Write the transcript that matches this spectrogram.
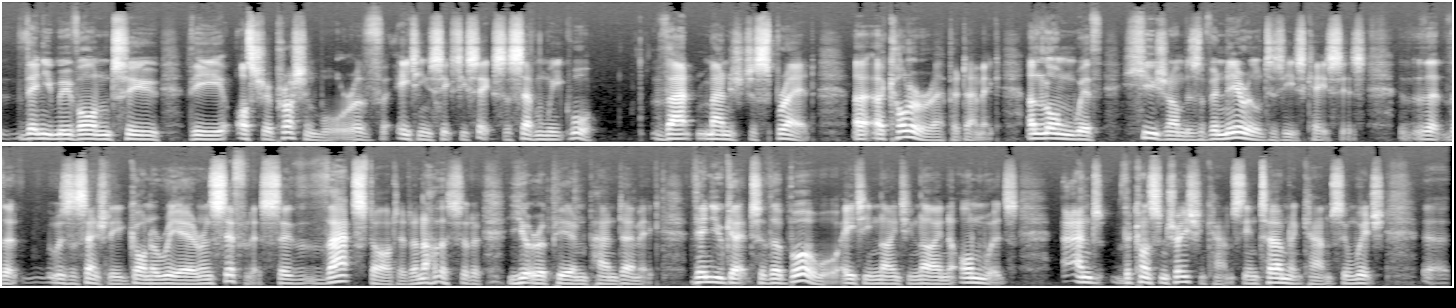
Then you move on to the Austro Prussian War of 1866, a seven week war. That managed to spread a cholera epidemic, along with huge numbers of venereal disease cases that, that was essentially gonorrhea and syphilis. So that started another sort of European pandemic. Then you get to the Boer War, 1899 onwards, and the concentration camps, the internment camps in which uh,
